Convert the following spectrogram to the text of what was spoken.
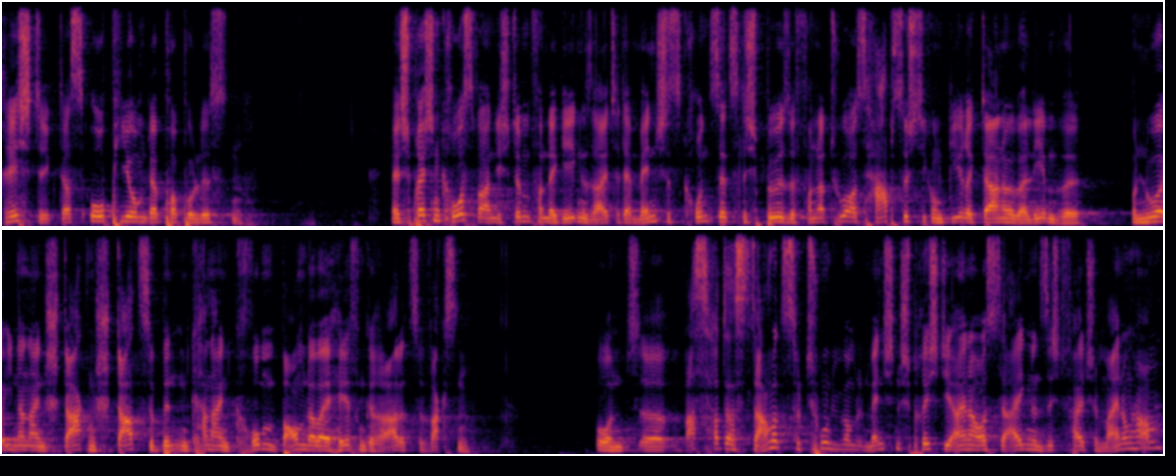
richtig das Opium der Populisten. Entsprechend groß waren die Stimmen von der Gegenseite. Der Mensch ist grundsätzlich böse, von Natur aus habsüchtig und gierig, da er überleben will. Und nur ihn an einen starken Staat zu binden, kann einen krummen Baum dabei helfen, gerade zu wachsen. Und äh, was hat das damit zu tun, wie man mit Menschen spricht, die eine aus der eigenen Sicht falsche Meinung haben?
